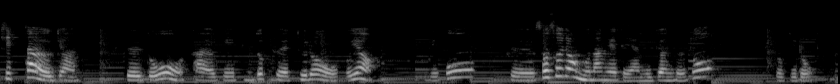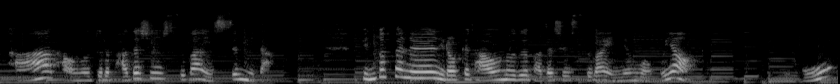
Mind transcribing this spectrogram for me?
기타 의견들도 다 여기 빈도표에 들어오고요. 그리고 그 서술형 문항에 대한 의견들도 여기로 다 다운로드를 받으실 수가 있습니다. 빈도표는 이렇게 다운로드 받으실 수가 있는 거고요. 그리고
